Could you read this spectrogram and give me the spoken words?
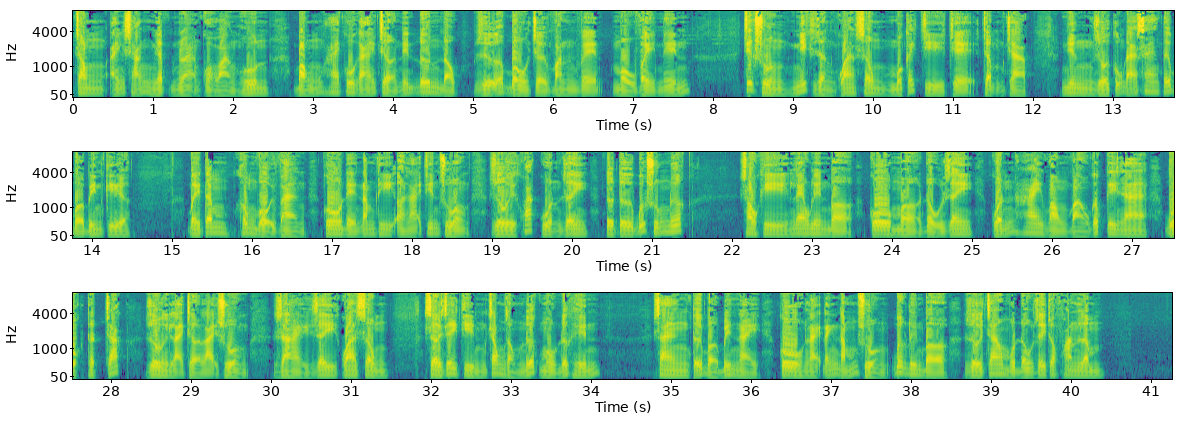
Trong ánh sáng nhập nhoạng của hoàng hôn, bóng hai cô gái trở nên đơn độc giữa bầu trời văn vện màu vẩy nến. Chiếc xuồng nhích dần qua sông một cách trì trệ, chậm chạp, nhưng rồi cũng đã sang tới bờ bên kia. Bầy tâm không vội vàng, cô để năm thi ở lại trên xuồng, rồi khoác cuộn dây, từ từ bước xuống nước. Sau khi leo lên bờ, cô mở đầu dây, quấn hai vòng vào gốc cây ra, buộc thật chắc, rồi lại trở lại xuồng, dài dây qua sông. Sợi dây chìm trong dòng nước màu nước hến. Sang tới bờ bên này, cô lại đánh đắm xuồng, bước lên bờ, rồi trao một đầu dây cho Phan Lâm.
